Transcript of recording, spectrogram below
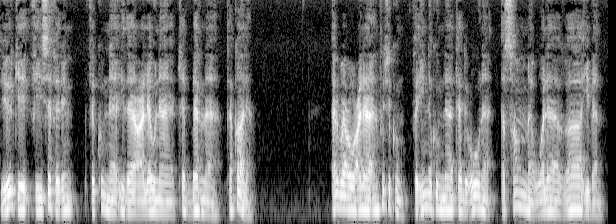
Diyor ki, Fi seferin fekunna izâ alevna kebberna fekale Erba'u ala enfusikum fe innekum la ted'ûne esamme ve la gâiben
